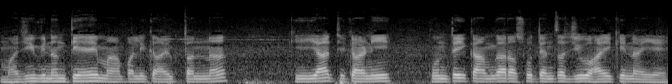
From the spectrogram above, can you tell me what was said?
माझी विनंती आहे महापालिका आयुक्तांना की या ठिकाणी कोणतेही कामगार असो त्यांचा जीव आहे की नाही आहे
